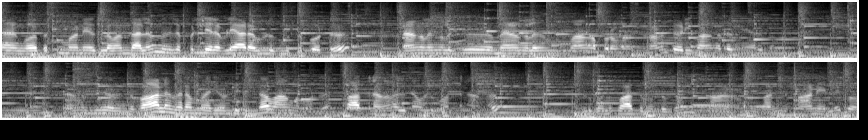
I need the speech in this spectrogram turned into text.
நாங்கள் இப்போ சும்மா நேரத்தில் வந்தாலும் இதில் பிள்ளைகளை விளையாட உள்ளுக்கு விட்டு போட்டு நாங்கள் எங்களுக்கு மரங்களும் வாங்க போகிறோம்னு தேடி வாங்க தனியாக இருக்கும். நாங்கள் இந்த வாழை மரம் மாதிரி ஒன்று இருந்தால் வாங்கணும்னு பார்த்துனாங்க அதுக்கு தான் உங்களுக்கு வந்து நாங்கள் உள்ளுக்கு வந்து பார்த்து கொண்டு இருக்கோம் கண் காணையில் இப்போ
